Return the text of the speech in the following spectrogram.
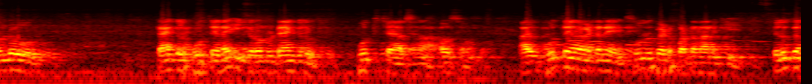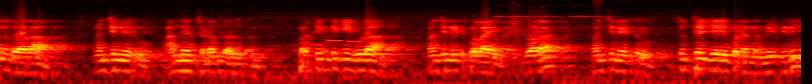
రెండు ట్యాంకులు పూర్తయినాయి. ఇంక రెండు ట్యాంకులు పూర్తి చేయాల్సిన అవసరం ఉంది. అవి పూర్తయిన వెంటనే సూళ్ళూరుపేట పట్టణానికి తెలుగు ద్వారా మంచినీరు అందించడం జరుగుతుంది. ప్రతి ఇంటికి కూడా మంచినీటి కుళాయి ద్వారా మంచినీటి శుద్ధి చేయబడిన నీటిని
